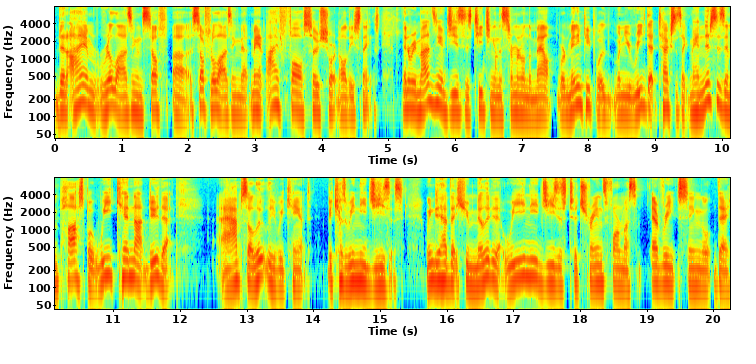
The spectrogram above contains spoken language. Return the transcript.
then I am realizing and self uh, self realizing that man, I fall so short in all these things. And it reminds me of Jesus' teaching in the Sermon on the Mount, where many people, when you read that text, it's like, man, this is impossible. We cannot do that. Absolutely, we can't because we need Jesus. We need to have that humility that we need Jesus to transform us every single day.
